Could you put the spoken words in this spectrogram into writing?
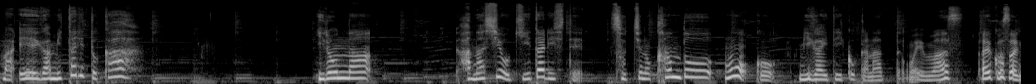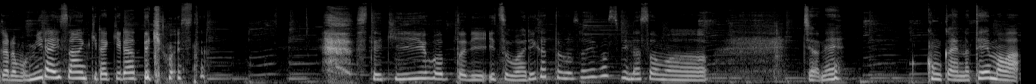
まあ映画見たりとかいろんな話を聞いたりしてそっちの感動もこう磨いていこうかなって思います。あやこさんからも未来さんキラキラってきました。素敵。本当に。いつもありがとうございます。皆様。じゃあね。今回のテーマは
